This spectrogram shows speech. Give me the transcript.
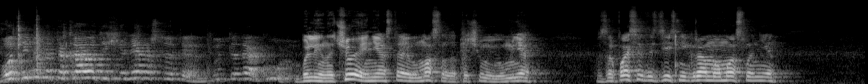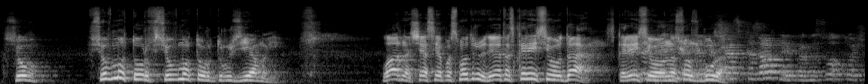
Вот именно такая вот и херня, что это. Будь тогда гур. Блин, а что я не оставил масло-то? Почему? У меня в запасе-то здесь ни грамма масла нет. Все, все в мотор, все в мотор, друзья мои. Ладно, сейчас я посмотрю. Это, скорее всего, да. Скорее всего, Это- насос нет, Гура. Это сейчас сказал ты, это насос точно.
